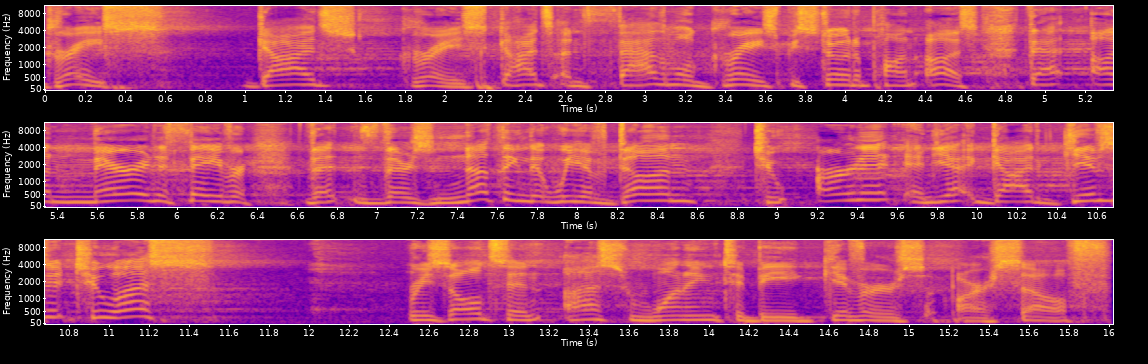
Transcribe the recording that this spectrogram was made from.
Grace, God's grace, God's unfathomable grace bestowed upon us, that unmerited favor that there's nothing that we have done to earn it, and yet God gives it to us, results in us wanting to be givers ourselves.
